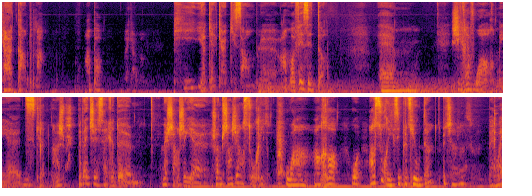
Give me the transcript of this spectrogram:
y a un campement en bas. Puis il y a quelqu'un qui semble en mauvais état. Euh, J'irai voir, mais euh, discrètement. Je- Peut-être j'essaierai de me changer. euh, je vais me changer en souris ou en, en rat. Ou en souris, c'est plus cute, hein? Tu peux te changer en souris. Ben oui.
